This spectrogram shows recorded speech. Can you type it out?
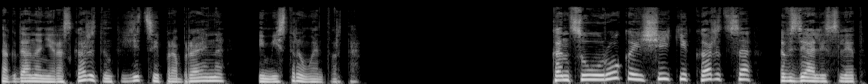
тогда она не расскажет Инквизиции про Брайана и мистера Уэнтворта. К концу урока ищейки, кажется, взяли след.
